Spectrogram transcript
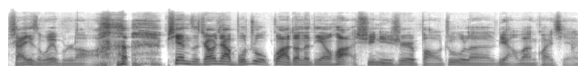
啥意思我也不知道啊！骗子招架不住，挂断了电话。徐女士保住了两万块钱。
